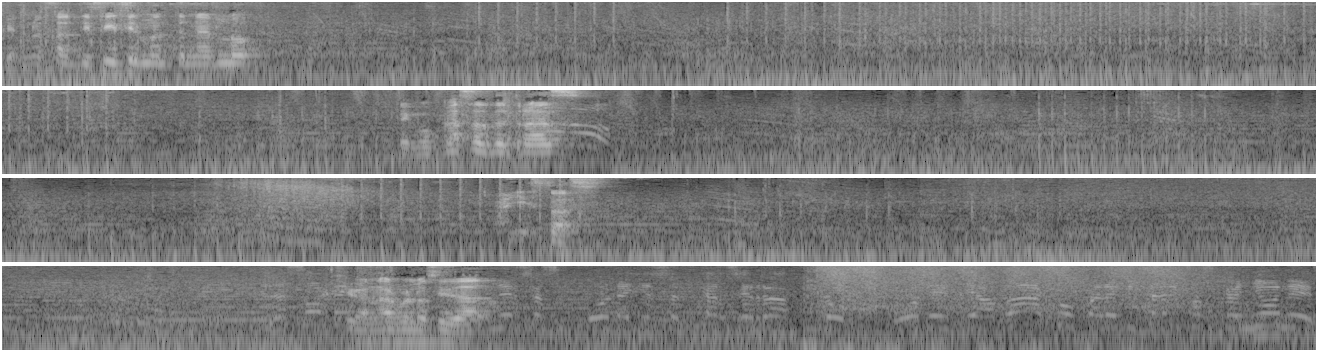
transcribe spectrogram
Que no es tan difícil mantenerlo. Casas detrás. Ahí estás. Las que ganar velocidad. Desde abajo para evitar esos cañones.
